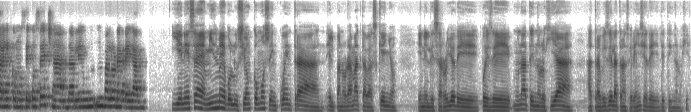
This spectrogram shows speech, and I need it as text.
tal y como se cosecha, darle un valor agregado. Y en esa misma evolución, ¿cómo se encuentra el panorama tabasqueño? en el desarrollo de, pues, de una tecnología a través de la transferencia de, tecnología?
